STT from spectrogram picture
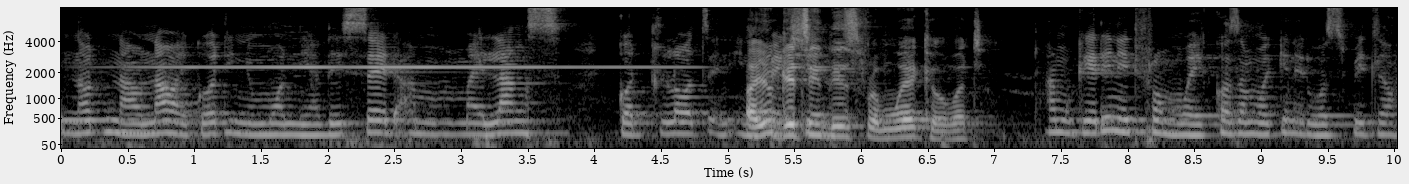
Not now. Now I got pneumonia. They said um, my lungs got clots and infection. Are you getting this from work or what? I'm getting it from work because I'm working at hospital.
